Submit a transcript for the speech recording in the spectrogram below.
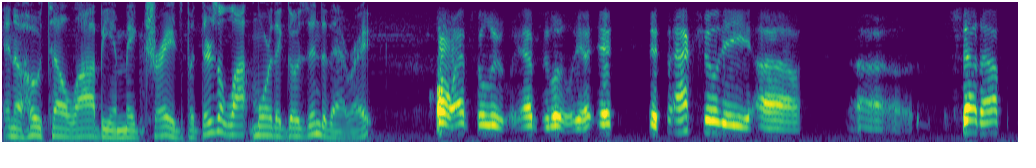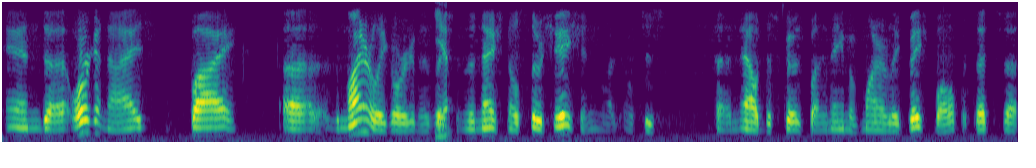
in a hotel lobby and make trades. But there's a lot more that goes into that, right? Oh, absolutely, absolutely. It, it it's actually uh, uh, set up and uh, organized by uh, the minor league organization, Yep. the National Association, which is uh, now disclosed by the name of minor league baseball. But that's uh,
